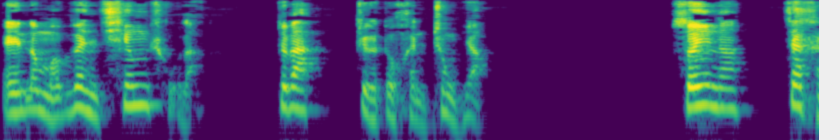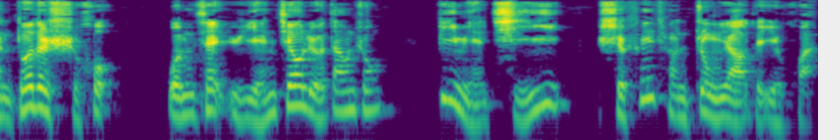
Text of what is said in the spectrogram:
哎，那么问清楚了，对吧？这个都很重要，所以呢，在很多的时候，我们在语言交流当中，避免歧义是非常重要的一环。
